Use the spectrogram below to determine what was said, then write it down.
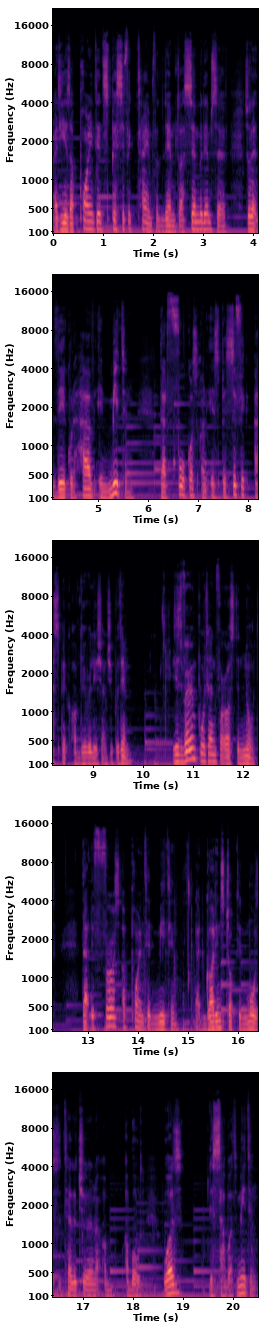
that He has appointed specific time for them to assemble themselves so that they could have a meeting that focused on a specific aspect of their relationship with Him. It is very important for us to note that the first appointed meeting that God instructed Moses to tell the children about was the Sabbath meeting.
